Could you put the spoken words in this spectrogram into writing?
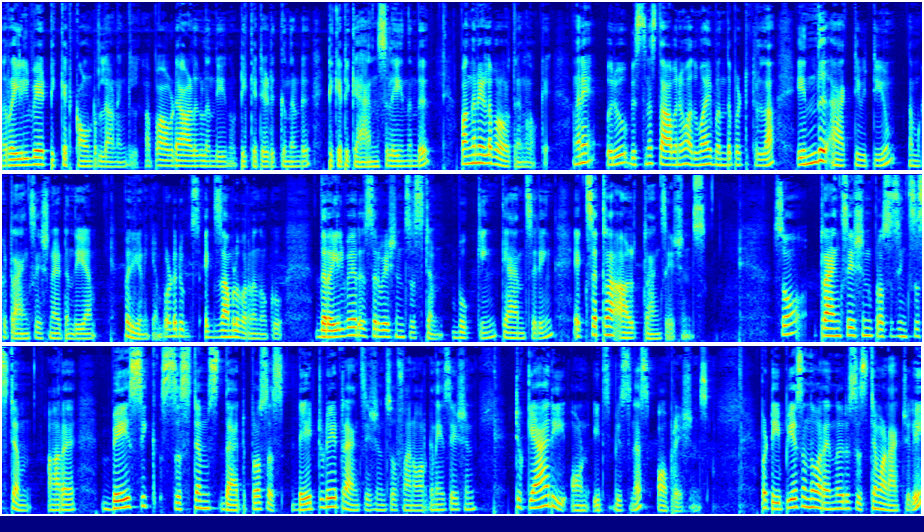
റെയിൽവേ ടിക്കറ്റ് കൗണ്ടറിലാണെങ്കിൽ അപ്പോൾ അവിടെ ആളുകൾ എന്ത് ചെയ്യുന്നു? ടിക്കറ്റ് എടുക്കുന്നുണ്ട് ടിക്കറ്റ് ക്യാൻസൽ ചെയ്യുന്നുണ്ട്. അപ്പം അങ്ങനെയുള്ള പ്രവർത്തനങ്ങളൊക്കെ. അങ്ങനെ ഒരു ബിസിനസ് സ്ഥാപനവും അതുമായി ബന്ധപ്പെട്ടിട്ടുള്ള എന്ത് ആക്ടിവിറ്റിയും നമുക്ക് ട്രാൻസാക്ഷനായിട്ട് എന്ത് ചെയ്യാം? പരിഗണിക്കാം. ഇപ്പോൾ ഇവിടെ ഒരു എക്സാമ്പിൾ പറഞ്ഞു നോക്കൂ. The railway reservation system booking cancelling etcetera all transactions so transaction processing system are a basic systems that process day to day transactions of an organisation to carry on its business operations ഇപ്പോൾ T P S എന്ന് പറയുന്ന ഒരു സിസ്റ്റമാണ് actually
